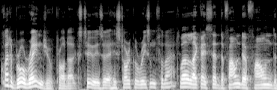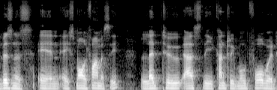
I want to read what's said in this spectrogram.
Quite a broad range of products too. Is there a historical reason for that? Well, like I said, the founder found the business in a small pharmacy, led to, as the country moved forward,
